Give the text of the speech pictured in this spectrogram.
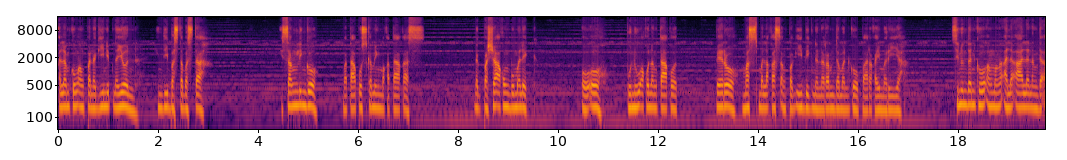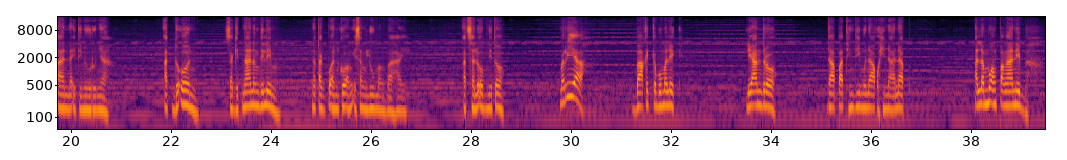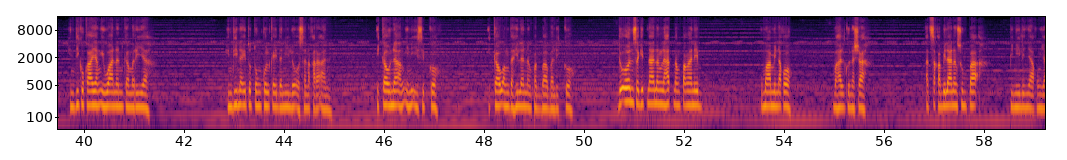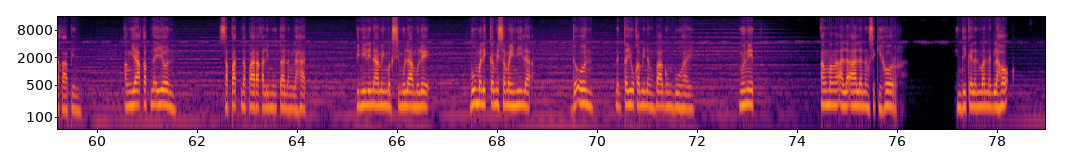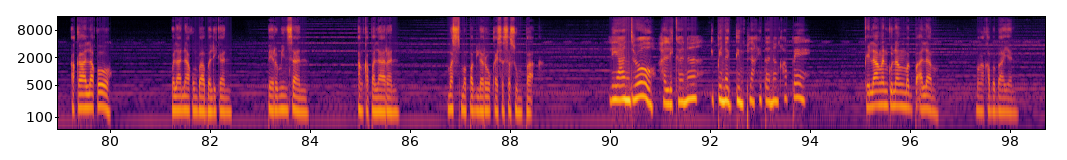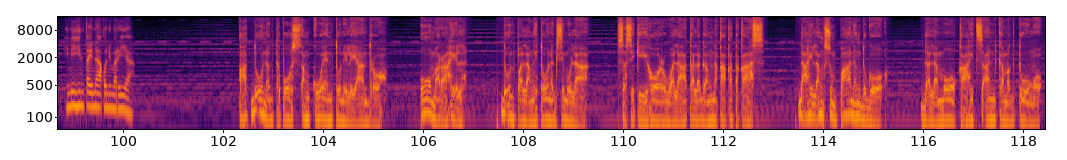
Alam kong ang panaginip na yon, hindi basta-basta. Isang linggo, matapos kaming makatakas, nagpasya akong bumalik. Oo, puno ako ng takot. Pero mas malakas ang pag-ibig na naramdaman ko para kay Maria. Sinundan ko ang mga alaala ng daan na itinuro niya. At doon, sa gitna ng dilim, natagpuan ko ang isang lumang bahay. At sa loob nito, Maria! Bakit ka bumalik? Leandro, dapat hindi mo na ako hinanap. Alam mo ang panganib, hindi ko kayang iwanan ka Maria. Hindi na ito tungkol kay Danilo o sa nakaraan. Ikaw na ang iniisip ko. Ikaw ang dahilan ng pagbabalik ko. Doon sa gitna ng lahat ng panganib, umamin ako. Mahal ko na siya. At sa kabila ng sumpa, pinili niya akong yakapin. Ang yakap na iyon, sapat na para kalimutan ng lahat. Pinili naming magsimula muli. Bumalik kami sa Maynila. Doon, nagtayo kami ng bagong buhay. Ngunit, ang mga alaala ng sikihor, hindi kailanman naglaho. Akala ko, wala na akong babalikan. Pero minsan, ang kapalaran, mas mapaglaro kaysa sa sumpa. Leandro, halika na. Ipinagtimpla kita ng kape. Kailangan ko nang magpaalam, mga kababayan. Hinihintay na ako ni Maria. At doon nagtapos ang kwento ni Leandro. O marahil, doon pa lang ito nagsimula. Sa Sikihor wala talagang nakakatakas dahil ang sumpa ng dugo, dala mo kahit saan ka magtungo.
